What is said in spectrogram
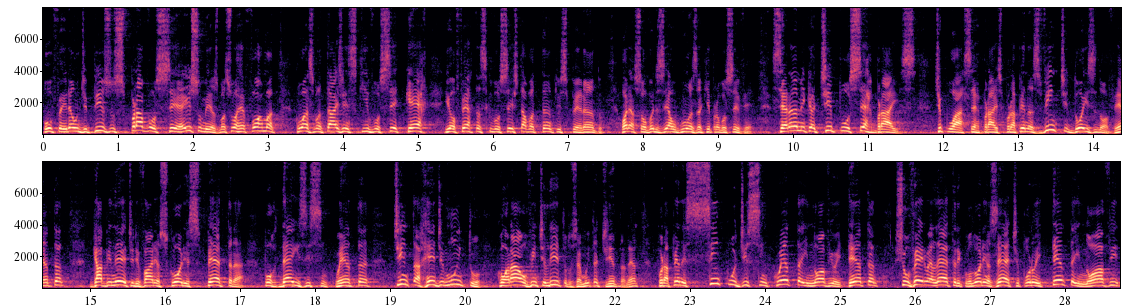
o feirão de pisos para você. É isso mesmo, a sua reforma com as vantagens que você quer e ofertas que você estava tanto esperando. Olha só, vou dizer algumas aqui para você ver. Cerâmica tipo Cerbrais tipo A Cerbrais por apenas R$ 22,90. Gabinete de várias cores Petra por R$ 10,50. Tinta rende muito, coral 20 litros, é muita tinta, né? Por apenas 5 de R$ 59,80. Chuveiro elétrico Lorenzetti por 89.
